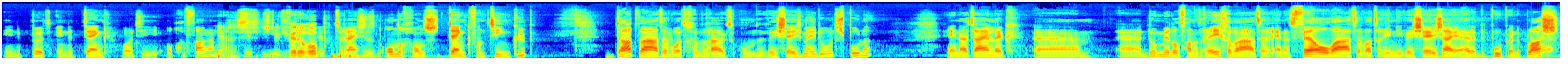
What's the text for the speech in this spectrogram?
in de put, in de tank, wordt die opgevangen. Ja, zit een stukje verderop. Op het terrein zit een ondergrondse tank van 10 kub. Dat water wordt gebruikt om de wc's mee door te spoelen. En uiteindelijk, ehm, eh, door middel van het regenwater en het vuilwater wat er in die wc's zijn, hè, de poep en de plas,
